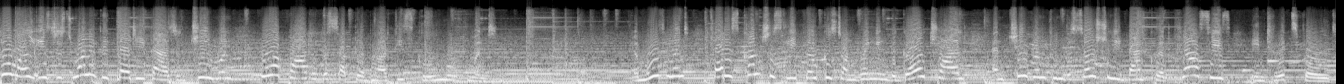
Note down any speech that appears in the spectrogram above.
Kamal is just one of the 30,000 children who are part of the Satya Bharti school movement. A movement that is consciously focused on bringing the girl child and children from the socially backward classes into its fold.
